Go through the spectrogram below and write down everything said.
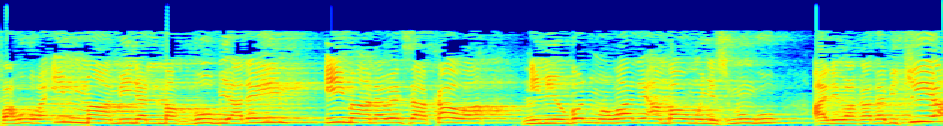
fahuwa imma min almaghdubi alaihim ima anaweza akawa ni miongoni mwa wale ambao Mwenyezi Mungu aliwaghadhabikia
